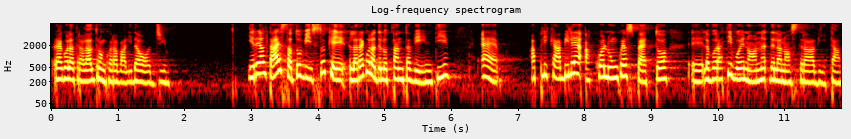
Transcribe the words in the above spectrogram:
regola tra l'altro ancora valida oggi. In realtà è stato visto che la regola dell'80-20 è applicabile a qualunque aspetto eh, lavorativo e non della nostra vita.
